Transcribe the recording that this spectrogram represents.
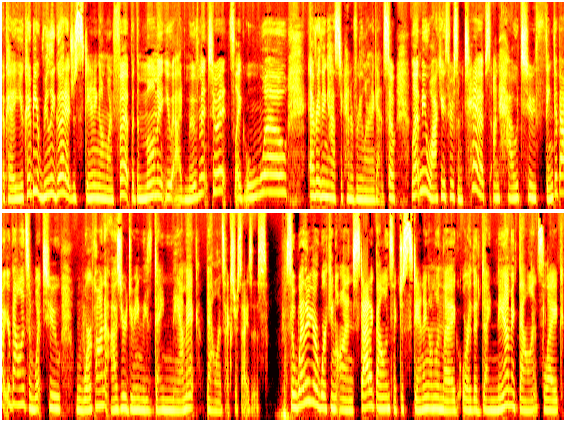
Okay. You could be really good at just standing on one foot, but the moment you add movement to it, it's like, whoa, everything has to kind of relearn again. So let me walk you through some tips on how to think about your balance balance and what to work on as you're doing these dynamic balance exercises. So whether you're working on static balance, like just standing on one leg, or the dynamic balance, like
